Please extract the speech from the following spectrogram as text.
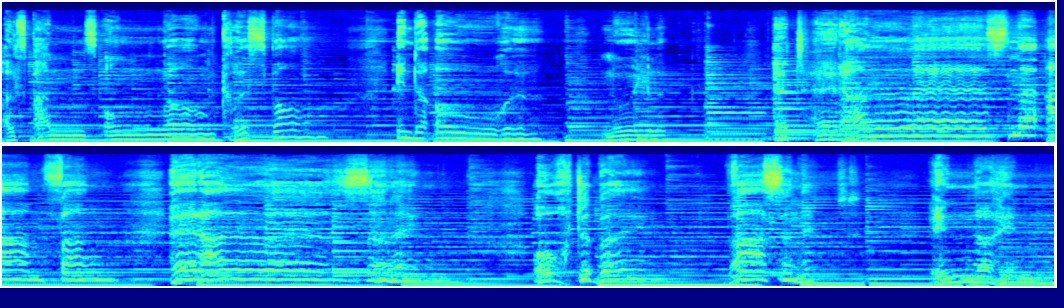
als Panz unterm Christbaum in der Aure nur Glück. Et hätt alles ne Anfang, hätt alles ein Ende, auch dabei war's nicht in der Himmel.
